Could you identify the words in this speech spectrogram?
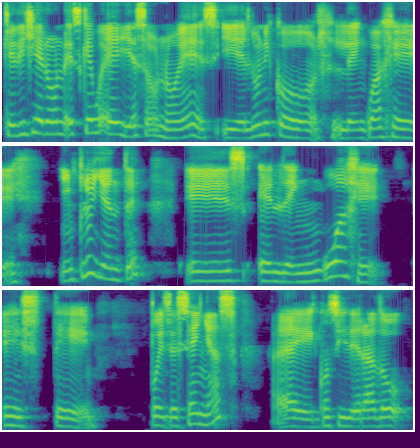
que dijeron, es que, güey, eso no es. Y el único lenguaje incluyente es el lenguaje, este, pues de señas, eh, considerado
